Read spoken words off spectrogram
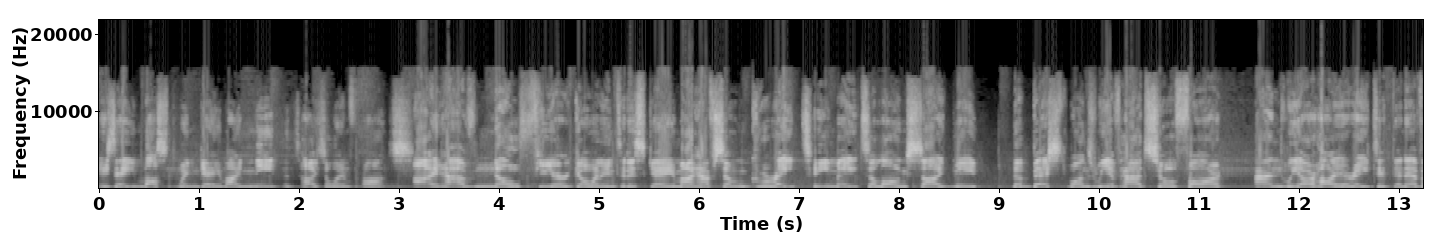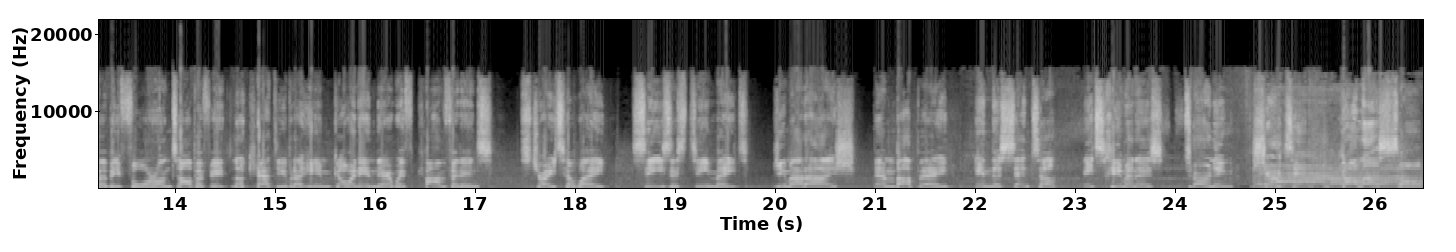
is a must-win game. I need the title in France. I have no fear going into this game. I have some great teammates alongside me, the best ones we have had so far, and we are higher rated than ever before on top of it. Look at Ibrahim going in there with confidence straight away, sees his teammate, Guimaraes, Mbappe in the center. It's Jimenez turning, shooting, golazo.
